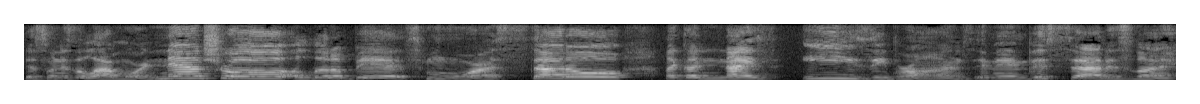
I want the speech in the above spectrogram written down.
This one is a lot more natural, a little bit more subtle, like a nice easy bronze. And then this side is like,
